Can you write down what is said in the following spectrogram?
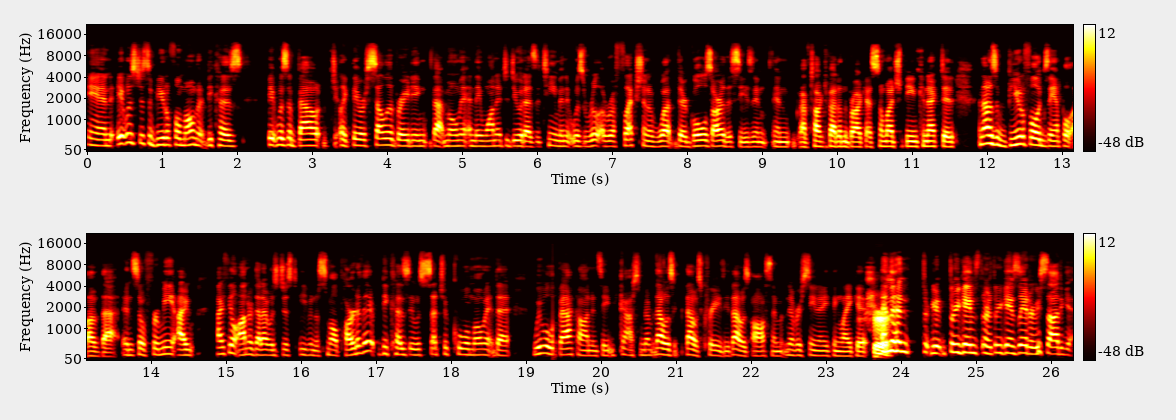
And it was just a beautiful moment because it was about like they were celebrating that moment and they wanted to do it as a team and it was real, a reflection of what their goals are this season and i've talked about it on the broadcast so much being connected and that was a beautiful example of that and so for me i i feel honored that i was just even a small part of it because it was such a cool moment that we will look back on and say gosh remember that was that was crazy that was awesome never seen anything like it Sure. and then th- three games or three games later we saw it again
